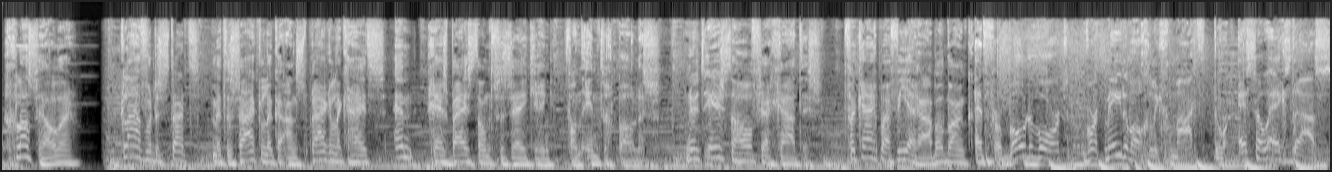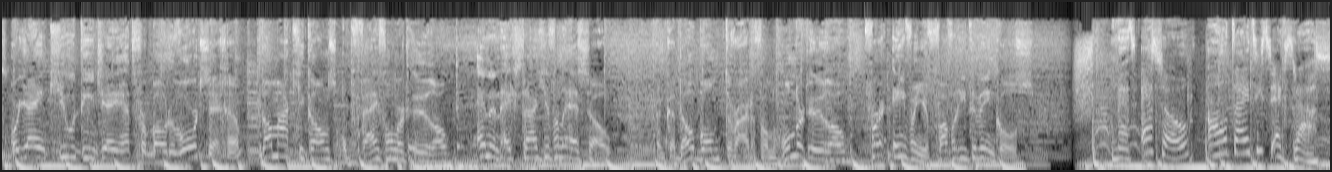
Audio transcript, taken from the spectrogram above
Glashelder. Klaar voor de start met de zakelijke aansprakelijkheids- en rechtsbijstandsverzekering van Interpolis. Nu het eerste halfjaar gratis. Verkrijgbaar via Rabobank. Het verboden woord wordt mede mogelijk gemaakt door SO Extra's. Hoor jij een Q-DJ het verboden woord zeggen? Dan maak je kans op 500 euro en een extraatje van SO. Een cadeaubon ter waarde van 100 euro voor een van je favoriete winkels. Met Esso altijd iets extra's.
